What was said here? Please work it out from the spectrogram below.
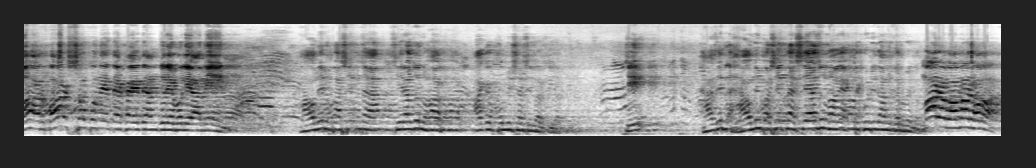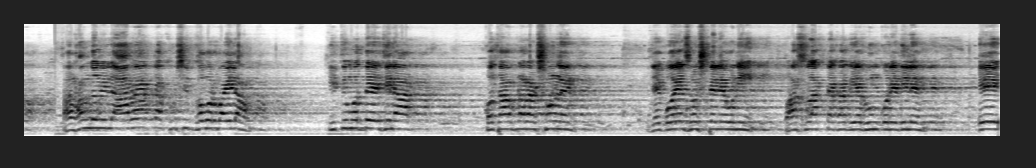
বারবার স্বপনে দেখায় দেন জুড়ে বলি আমিন। হাওলির বাসিন্দা সিরাজুল হক আগে পুলিশ আর কি? জি। হাজির বাসিন্দা একটা আলহামদুলিল্লাহ, আরও একটা খুশির খবর পাইলাম। কথা আপনারা শুনলেন, যে উনি পাঁচ লাখ টাকা দিয়ে রুম করে দিলেন। এই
